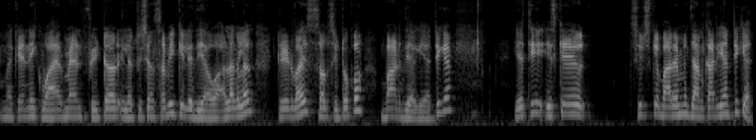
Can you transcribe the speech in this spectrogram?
mechanic, wireman, fitter, electrician सभी के लिए दिया हुआ अलग अलग ट्रेड वाइज सब सीटों को बांट दिया गया, ठीक है? ये थी इसके सीट्स के बारे में जानकारियाँ, ठीक है?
